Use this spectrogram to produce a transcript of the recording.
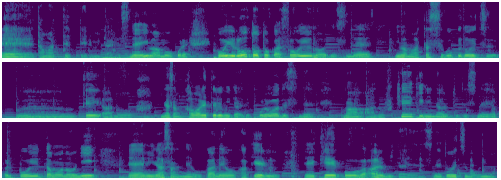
えー、溜まってっているみたいですね。今はもうこれ、こういうロトとかそういうのはですね、今またすごくドイツ、あの皆さん買われてるみたいで、これはですね、まあ、あの不景気になるとですね、やっぱりこういったものに、えー、皆さんね、お金をかける、えー、傾向があるみたいでですね、ドイツも今、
